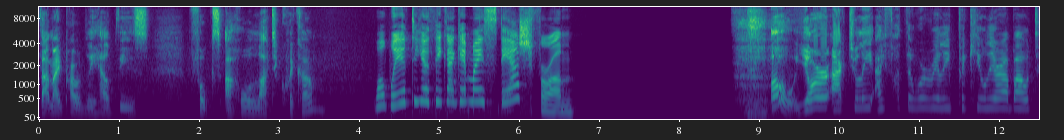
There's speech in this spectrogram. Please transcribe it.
That might probably help these folks a whole lot quicker. Well, where do you think I get my stash from? Oh, you're actually. I thought they were really peculiar about.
